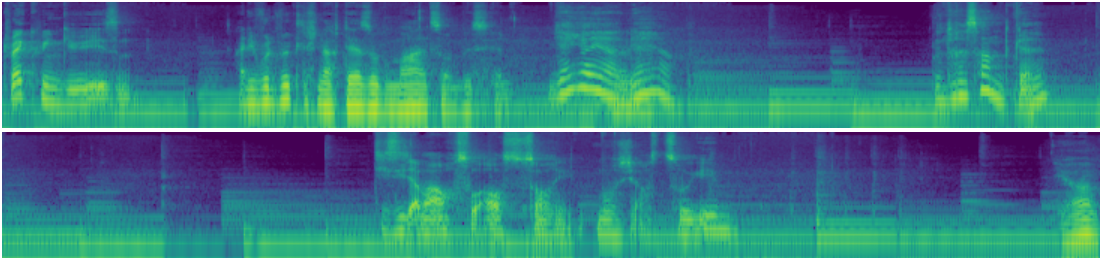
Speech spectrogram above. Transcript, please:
Drag Queen gewesen. Ah, die wurde wirklich nach der so gemalt, so ein bisschen. Ja, ja, ja, ja, ja. Interessant, gell? Die sieht aber auch so aus, sorry, muss ich auch zugeben. Ja,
